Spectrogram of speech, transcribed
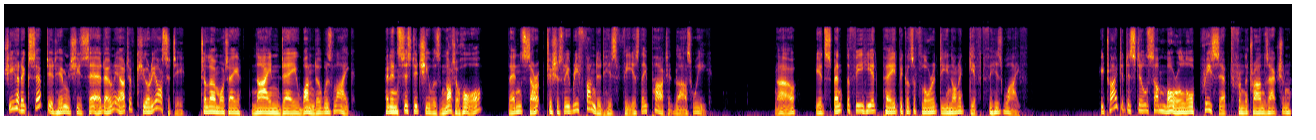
She had accepted him, she said, only out of curiosity, to learn what a nine-day wonder was like, and insisted she was not a whore, then surreptitiously refunded his fee as they parted last week. Now he had spent the fee he had paid because of Flora Dean on a gift for his wife. He tried to distill some moral or precept from the transaction,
